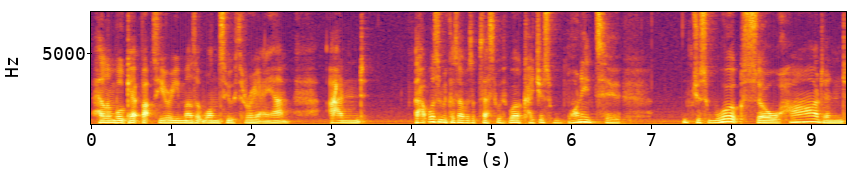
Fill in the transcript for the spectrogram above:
Helen will get back to your emails at 1, 2, 3 a.m. And that wasn't because I was obsessed with work. I just wanted to just work so hard and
